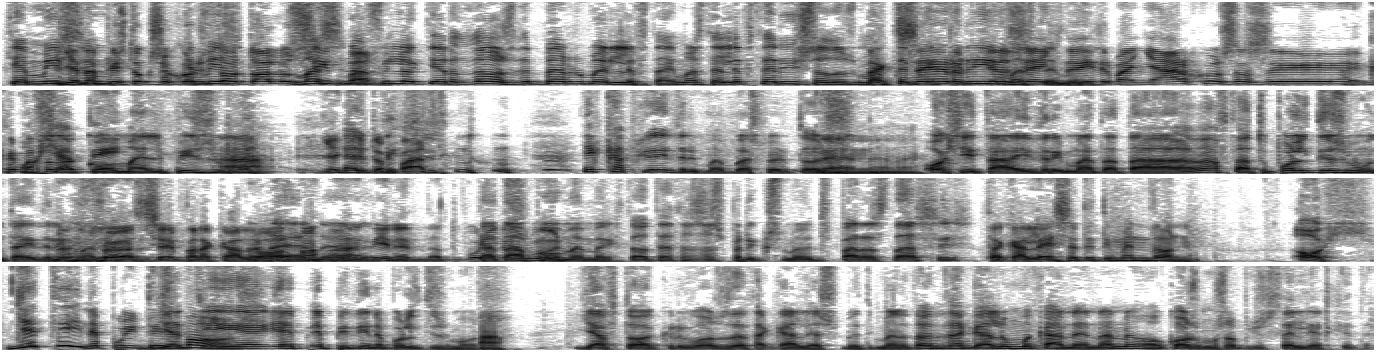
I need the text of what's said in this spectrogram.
Και εμείς, Για να πεις το ξεχωριστό, το άλλο Μας είναι σύμπαν. αφιλοκερδός. Δεν παίρνουμε λεφτά. Είμαστε ελεύθερη είσοδο. Να Είμαστε ξέρω μικροί. ποιος είμαστε έχεις το εμείς. ίδρυμα Νιάρχος, σας ε, Όχι χρηματοδοτεί. ακόμα, ελπίζουμε. Α, για εκεί το πάτε. Ελπίζουμε. Ε, κάποιο ίδρυμα, εν πάση περιπτώσει. Ναι, ναι, ναι. Όχι τα ιδρύματα, τα, αυτά του πολιτισμού τα ιδρύματα. Ναι, σε παρακαλώ. Ναι, ναι, ναι. Αν είναι δυνατόν, του Θα τα πολιτισμού. πούμε μέχρι τότε, θα σας πρίξουμε με τις παραστάσεις. Θα καλέσετε τη Μενδώνη. Όχι. Γιατί είναι πολιτισμός; Γιατί, ε, ε, επειδή είναι πολιτισμός. Γι' αυτό ακριβώς δεν θα καλέσουμε τη Μενετώνη, δεν θα καλούμε κανέναν. Ο κόσμος, όποιος θέλει, έρχεται.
